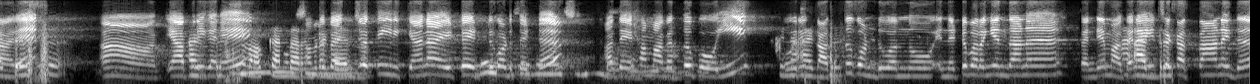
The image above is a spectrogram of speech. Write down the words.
അഡ്രസ് ആ യാത്രികനെ നമ്മുടെ ബെഞ്ചൊക്കെ ഇരിക്കാനായിട്ട് ഇട്ട് കൊടുത്തിട്ട് അദ്ദേഹം അകത്ത് പോയി. ഒരു കത്ത് കൊണ്ടുവന്നു. എന്നിട്ട് പറഞ്ഞു എന്താണ്? തന്റെ മകൻ അയച്ച. കത്താണ് ഇത്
